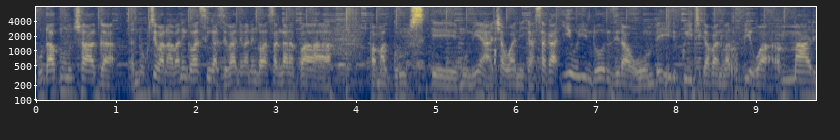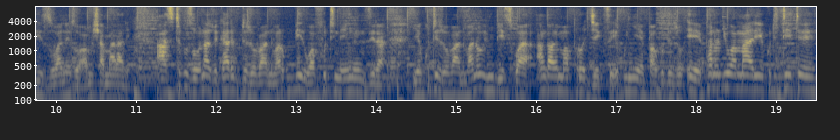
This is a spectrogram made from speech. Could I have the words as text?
kuda kumutsvaga nokuti vanhu ava vanenge vasingazivani vanenge vasangana pa pamagroups e, munhu iye haachawanika saka iyoyi ndo nzira hombe iri kuitika. Vanhu vari kubirwa mari zuva nezuva mushamarare asi tiri kuzoona zvekare kuti zvo vanhu vari kubirwa futi neimwe nzira yekuti zvo vanhu vanovimbiswa angave maprojects ekunyepa kuti zvo e, panodiwa mari yekuti tiite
